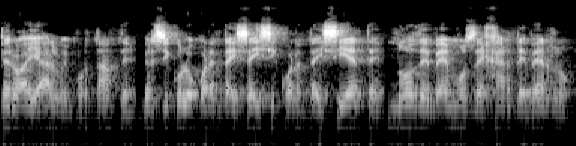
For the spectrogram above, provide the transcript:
Pero hay algo importante. Versículo 46 y 47. No debemos dejar de verlo.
